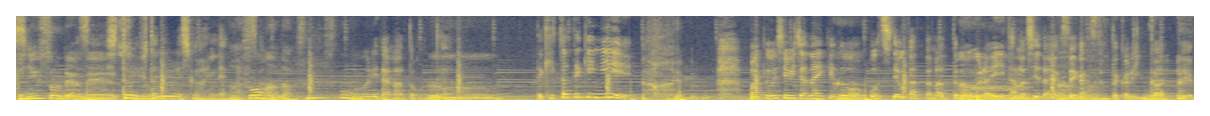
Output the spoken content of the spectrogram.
しい。そうだよね。一人二人ぐらいしか入んない。からあそうなんだ。そんな少ないもう。無理だなと思って、うん。で結果的に 負け惜しみじゃないけど、うん。落ちてよかったなって思うぐらい楽しい大学生活だったからいいかっていう、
